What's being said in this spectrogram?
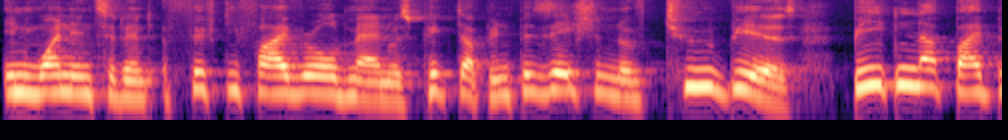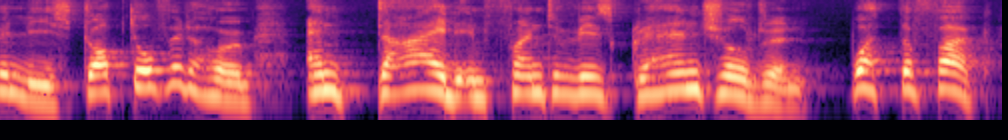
In one incident, a 55 year old man was picked up in possession of two beers, beaten up by police, dropped off at home, and died in front of his grandchildren. What the fuck?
